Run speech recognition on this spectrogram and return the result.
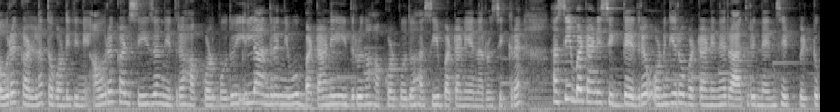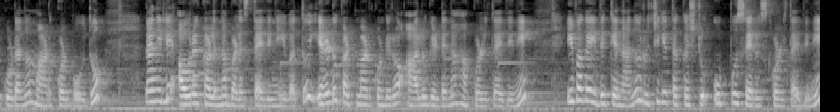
ಅವರೆಕಾಳನ್ನ ತೊಗೊಂಡಿದ್ದೀನಿ. ಅವರೆಕಾಳು ಸೀಸನ್ ಇದ್ದರೆ ಹಾಕ್ಕೊಳ್ಬೋದು. ಇಲ್ಲ ಅಂದರೆ ನೀವು ಬಟಾಣಿ ಇದ್ರೂ ಹಾಕ್ಕೊಳ್ಬೋದು. ಹಸಿ ಬಟಾಣಿ ಏನಾದ್ರು ಸಿಕ್ಕರೆ. ಹಸಿ ಬಟಾಣಿ ಸಿಗದೆ ಇದ್ದರೆ ಒಣಗಿರೋ ಬಟಾಣಿನೇ ರಾತ್ರಿ ನೆನೆಸಿಟ್ಬಿಟ್ಟು ಕೂಡ ಮಾಡ್ಕೊಳ್ಬೋದು. ನಾನಿಲ್ಲಿ ಅವರೆಕಾಳನ್ನು ಬಳಸ್ತಾ ಇದ್ದೀನಿ. ಇವತ್ತು ಎರಡು ಕಟ್ ಮಾಡ್ಕೊಂಡಿರೋ ಆಲೂಗೆಡ್ಡೆನ ಹಾಕ್ಕೊಳ್ತಾ ಇದ್ದೀನಿ. ಇವಾಗ ಇದಕ್ಕೆ ನಾನು ರುಚಿಗೆ ತಕ್ಕಷ್ಟು ಉಪ್ಪು ಸೇರಿಸ್ಕೊಳ್ತಾ ಇದ್ದೀನಿ.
